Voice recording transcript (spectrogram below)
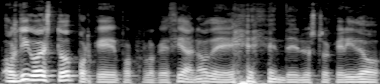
os digo esto porque, por, lo que decía, ¿no? De, nuestro querido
